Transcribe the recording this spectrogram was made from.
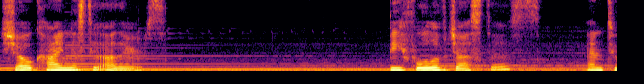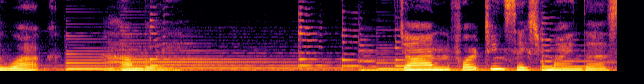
show kindness to others, be full of justice, and to walk humbly. John 14 6 reminds us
